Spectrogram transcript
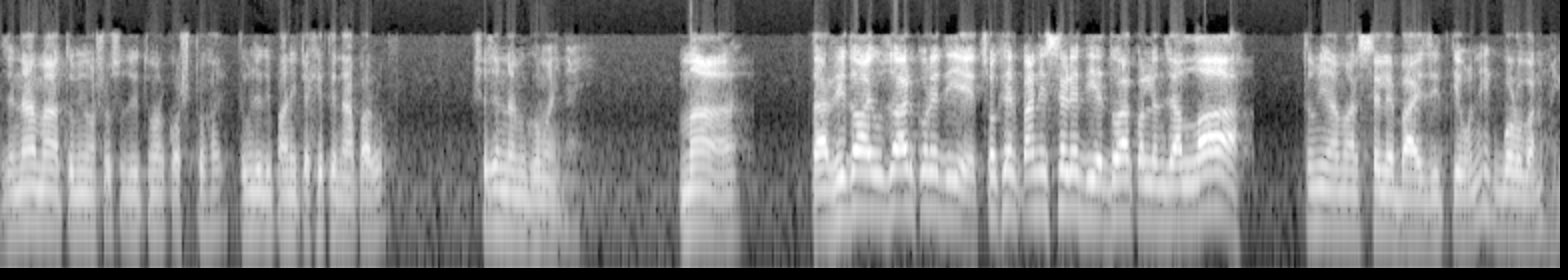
যে, না, মা, তুমি অসুস্থ, যদি তোমার কষ্ট হয়, তুমি যদি পানিটা খেতে না পারো, সেজন্য আমি ঘুমাই নাই। মা তার হৃদয় উজাড় করে দিয়ে, চোখের পানি ছেড়ে দিয়ে দোয়া করলেন যে, আল্লাহ, তুমি আমার ছেলে বাইজিদকে অনেক বড় বানাই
